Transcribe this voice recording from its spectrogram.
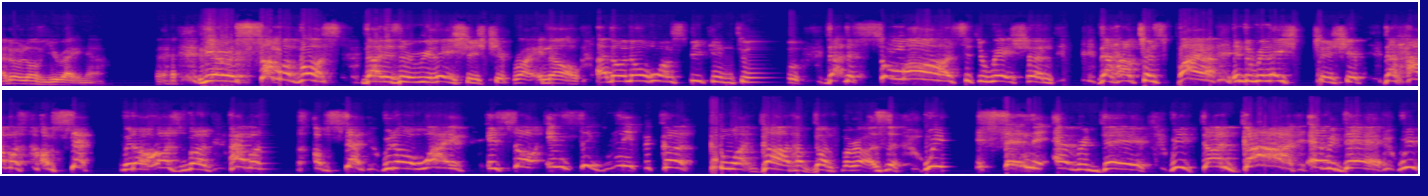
I don't love you right now. there are some of us that is in a relationship right now. I don't know who I'm speaking to. That the small situation that have transpired in the relationship that have us upset with our husband, have us upset with our wife is so insignificant to what God have done for us. We sin every day. We've done God every day. We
